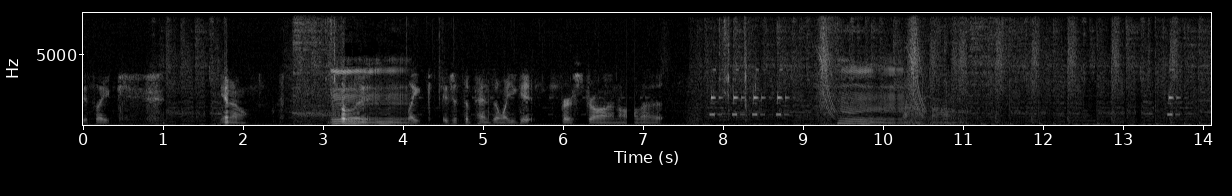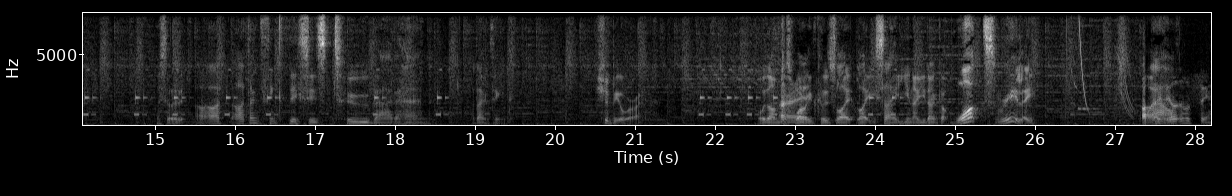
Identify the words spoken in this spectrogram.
it's like you know, but Mm, mm. like it just depends on what you get first draw and all that. hmm. Um, So I, I don't think this is too bad a hand. I don't think. Should be all right. Although I'm just Alright. worried because, like, like you say, you know, you don't got what really? uh, Wow. let- let's see.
